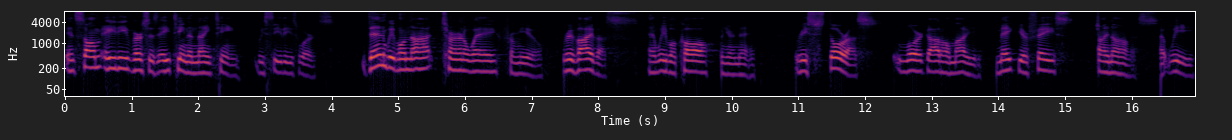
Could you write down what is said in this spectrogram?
In Psalm 80, verses 18 and 19, we see these words Then we will not turn away from you. Revive us, and we will call on your name. Restore us Lord God Almighty, make your face shine on us, that we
